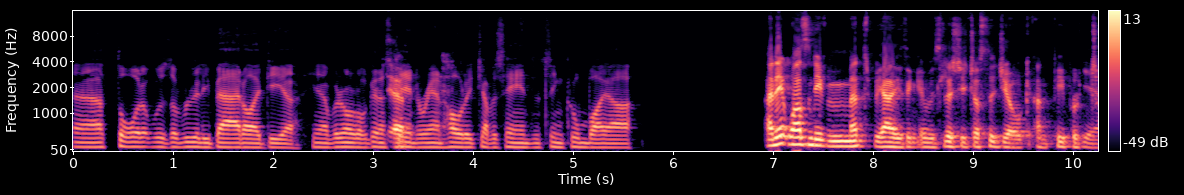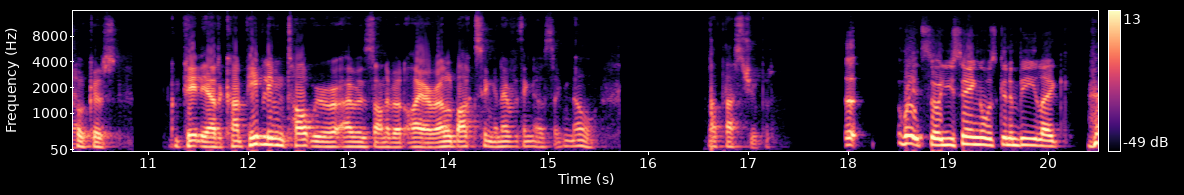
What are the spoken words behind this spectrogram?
uh, thought it was a really bad idea. You know, we're not all going to Yeah. stand around, hold each other's hands, and sing "Kumbaya." and it wasn't even meant to be anything. It was literally just a joke, and people Yeah. took it completely out of context. People even thought we were. I was on about IRL boxing and everything. I was like, no, not that stupid. Wait, so you're saying it was going to be like a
